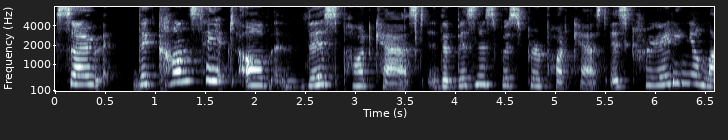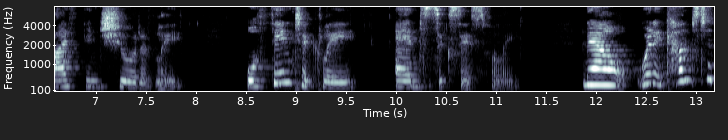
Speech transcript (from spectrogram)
So, the concept of this podcast, the Business Whisperer podcast, is creating your life intuitively, authentically, and successfully. Now, when it comes to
